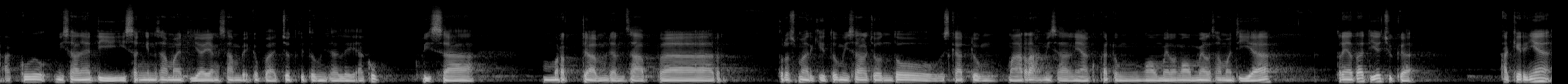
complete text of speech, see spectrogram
aku misalnya diisengin sama dia yang sampai kebacot gitu misalnya, aku bisa meredam dan sabar. Terus mari gitu misal contoh wis kadung marah misalnya, aku kadung ngomel-ngomel sama dia, ternyata dia juga akhirnya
